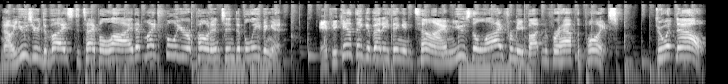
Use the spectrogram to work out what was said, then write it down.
Now use your device to type a lie that might fool your opponent into believing it. If you can't think of anything in time, use the Lie for Me button for half the points. Do it now!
